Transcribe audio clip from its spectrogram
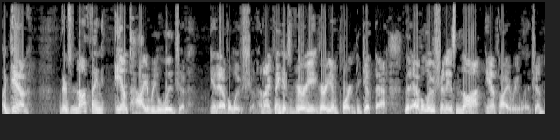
again, there's nothing anti-religion in evolution. And I think it's very, very important to get that, that evolution is not anti-religion.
